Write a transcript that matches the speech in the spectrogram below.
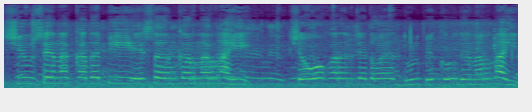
शिवसेना कदापि हे सहन करणार नाही. शेवगावकरांच्या डोळ्यात धूळ फेक करू देणार नाही.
